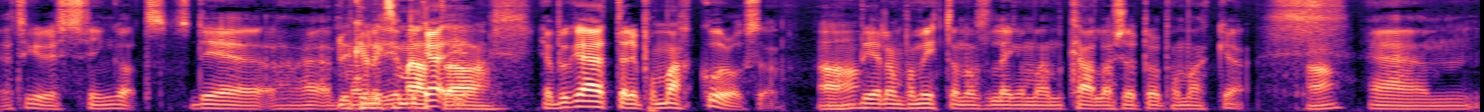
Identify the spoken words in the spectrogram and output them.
jag tycker det är svingott. Så det, är- Du kan liksom jag brukar, äta- Jag brukar äta det på mackor också. Ja. Delar dem på mitten och så lägger man kalla köttbullar på macka. Ja. Ehm,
